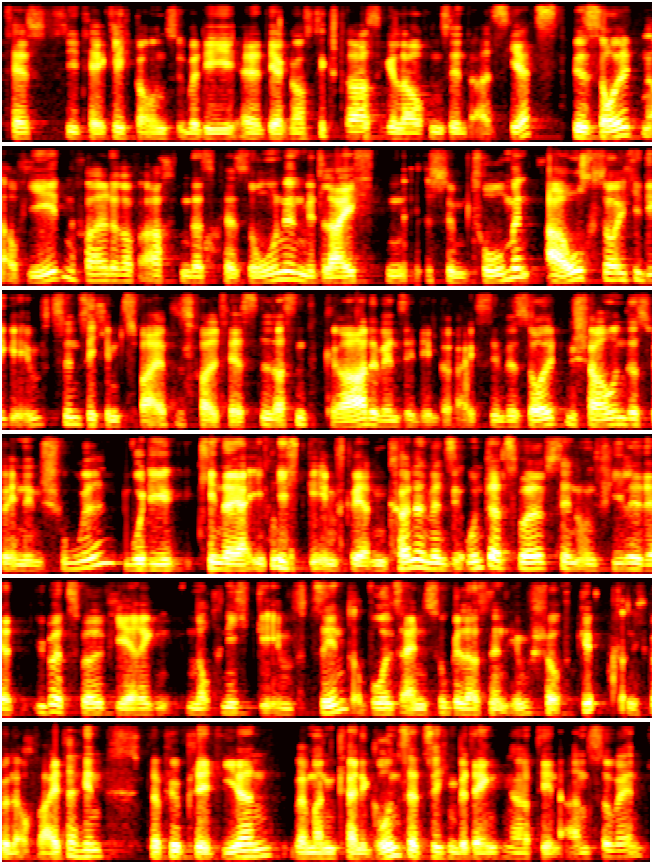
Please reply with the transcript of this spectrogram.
Tests, die täglich bei uns über die äh, Diagnostikstraße gelaufen sind, als jetzt. Wir sollten auf jeden Fall darauf achten, dass Personen mit leichten Symptomen, auch solche, die geimpft sind, sich im Zweifelsfall testen lassen, gerade wenn sie in dem Bereich sind. Wir sollten schauen, dass wir in den Schulen, wo die Kinder ja eben nicht geimpft werden können, wenn sie unter zwölf sind und viele der über zwölfjährigen noch nicht geimpft sind, obwohl es einen zugelassenen Impfstoff gibt. Und ich würde auch weiterhin dafür plädieren, wenn man keine grundsätzlichen Bedenken hat, den anzuwenden,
